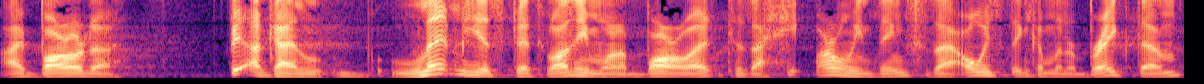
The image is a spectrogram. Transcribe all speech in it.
I borrowed a, a guy lent me his fifth wheel. I didn't even want to borrow it because I hate borrowing things because I always think I'm going to break them.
